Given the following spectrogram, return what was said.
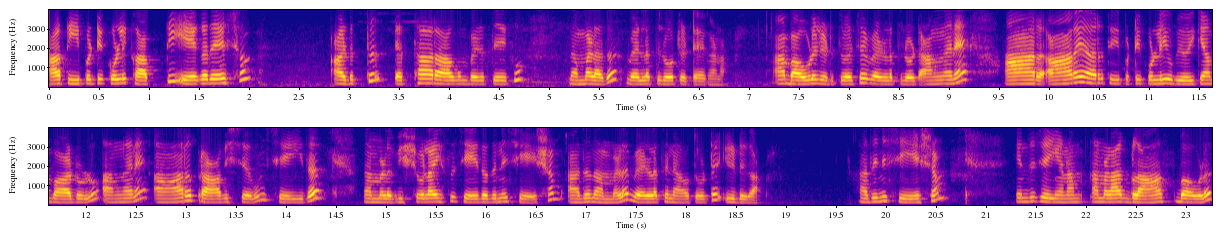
ആ തീപ്പെട്ടിക്കൊള്ളി കത്തി ഏകദേശം അടുത്ത് എത്താറാകുമ്പോഴത്തേക്കും നമ്മളത് വെള്ളത്തിലോട്ട് ഇട്ടേക്കണം. ആ ബൗളിൽ എടുത്തു വെച്ച വെള്ളത്തിലോട്ട്. അങ്ങനെ ആറ് ആറേ ആറ് തീപ്പെട്ടിക്കൊള്ളി ഉപയോഗിക്കാൻ പാടുള്ളൂ. അങ്ങനെ ആറ് പ്രാവശ്യവും ചെയ്ത് നമ്മൾ വിഷ്വലൈസ് ചെയ്തതിന് ശേഷം അത് നമ്മൾ വെള്ളത്തിനകത്തോട്ട് ഇടുക. അതിന് ശേഷം എന്ത് ചെയ്യണം? നമ്മൾ ആ ഗ്ലാസ് ബൗൾ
